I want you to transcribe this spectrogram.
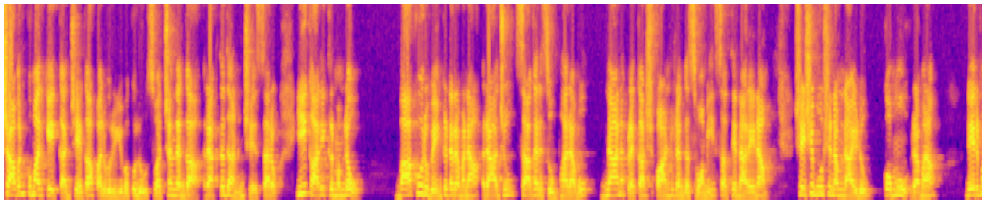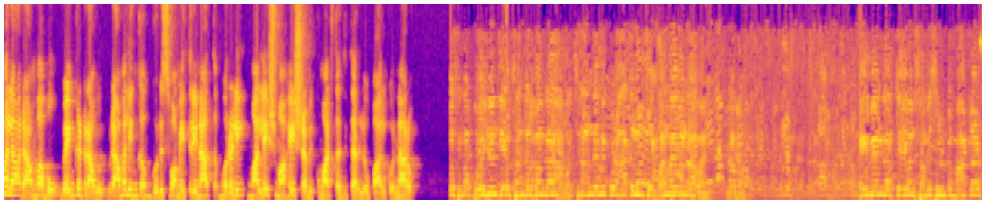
శ్రావణ్ కుమార్ కేక్ కట్ చేయగా పలువురు యువకులు స్వచ్ఛందంగా రక్తదానం చేశారు. ఈ కార్యక్రమంలో బాకూరు వెంకటరమణ రాజు సాగర సుబ్బారావు జ్ఞాన ప్రకాష్ పాండురంగస్వామి సత్యనారాయణ శశిభూషణం నాయుడు కొమ్ము రమణ నిర్మల రాంబాబు వెంకట్రావు రామలింగం గురుస్వామి త్రినాథ్ మురళి మల్లేష్ మహేష్ రవికుమార్ తదితరులు పాల్గొన్నారు. భోజనం చేసే సందర్భంగా వచ్చిన అందరినీ కూడా ఆకలి ఉంచే వన్ బై వన్ రావాలి. చైర్మన్ గారితో ఏమైనా సమస్యలు ఉంటే మాట్లాడు.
